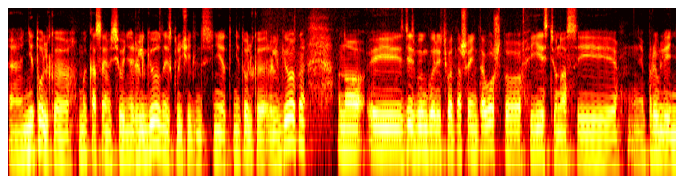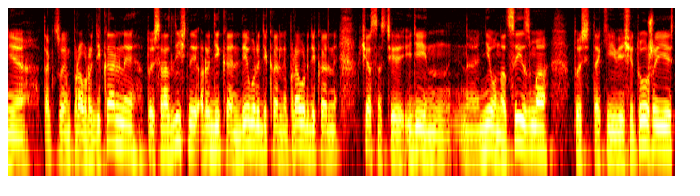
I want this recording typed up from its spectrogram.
не только, мы касаемся сегодня религиозной исключительности, нет, не только религиозно, но и здесь будем говорить в отношении того, что есть у нас и проявления, так называемые, праворадикальные, то есть различные радикальные, леворадикальные, праворадикальные, в частности, идеи неонацизма, то есть такие вещи тоже тоже есть.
